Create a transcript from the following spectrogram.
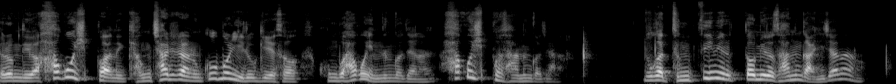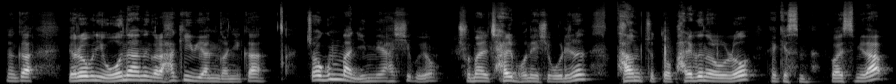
여러분들이 하고 싶어 하는 경찰이라는 꿈을 이루기 위해서 공부하고 있는 거잖아요. 하고 싶어서 하는 거잖아. 누가 등 떠밀- 떠밀어서 하는 거 아니잖아요. 그러니까 여러분이 원하는 걸 하기 위한 거니까 조금만 인내하시고요. 주말 잘 보내시고 우리는 다음 주 또 밝은 얼굴로 뵙겠습니다. 수고하셨습니다.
